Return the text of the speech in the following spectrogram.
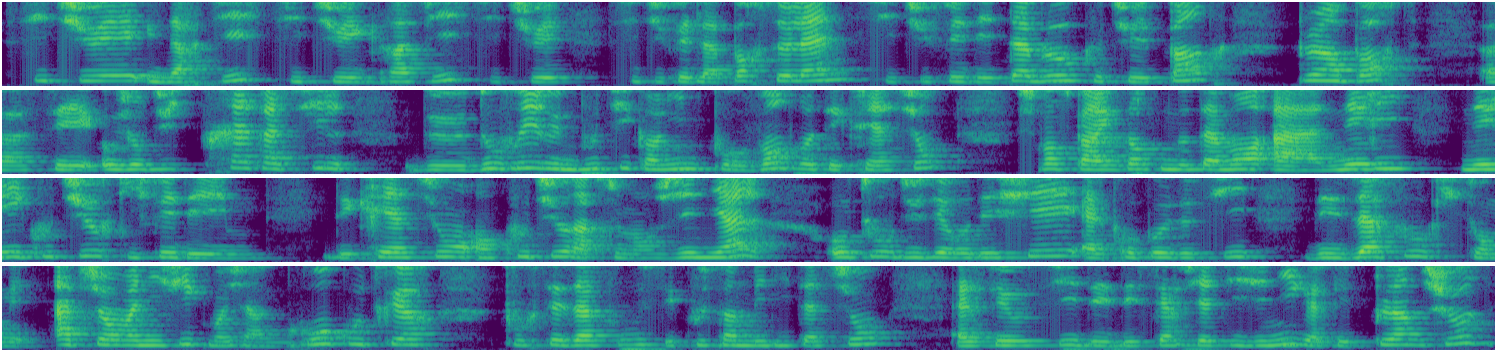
Si tu es une artiste, si tu es graphiste, si tu es, si tu fais de la porcelaine, si tu fais des tableaux, que tu es peintre, peu importe, euh, c'est aujourd'hui très facile d'ouvrir une boutique en ligne pour vendre tes créations. Je pense par exemple notamment à Neri, Neri Couture qui fait des, des créations en couture absolument géniales autour du zéro déchet. Elle propose aussi des affous qui sont mais absolument magnifiques. Moi, j'ai un gros coup de cœur pour ces affous, ces coussins de méditation. Elle fait aussi des, des serviettes hygiéniques. Elle fait plein de choses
